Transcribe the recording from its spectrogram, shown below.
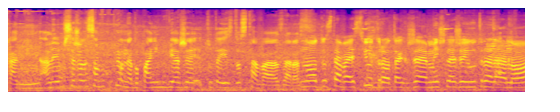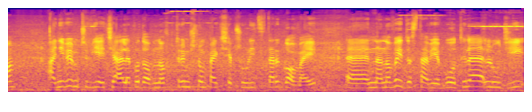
tkanin, ale ja myślę, że one są wykupione, bo pani mówiła, że tutaj jest dostawa zaraz. No dostawa jest jutro, także myślę, że jutro rano, a nie wiem czy wiecie, ale podobno w którymś lumpeksie przy ulicy Targowej e, na nowej dostawie było tyle ludzi,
